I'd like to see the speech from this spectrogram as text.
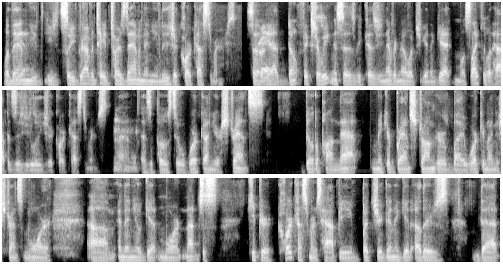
Well, then Yeah. you, you so you gravitate towards them, and then you lose your core customers. So Right. yeah, don't fix your weaknesses because you never know what you're going to get. Most likely, what happens is you lose your core customers, uh, Mhm. as opposed to work on your strengths, build upon that, make your brand stronger by working on your strengths more, um, and then you'll get more. Not just keep your core customers happy, but you're going to get others that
